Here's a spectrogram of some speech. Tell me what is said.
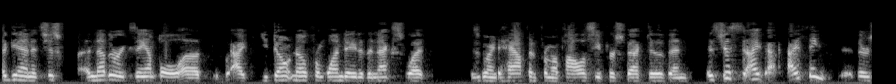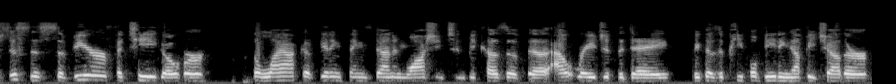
again, it's just another example of I, you don't know from one day to the next what is going to happen from a policy perspective. And it's just, I, I think there's just this severe fatigue over the lack of getting things done in Washington because of the outrage of the day, because of people beating up each other.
